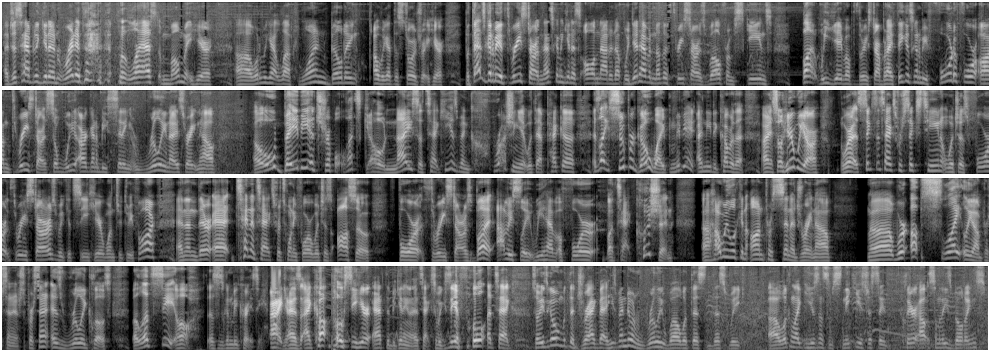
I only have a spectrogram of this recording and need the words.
I just happened to get in right at the, the last moment here. Uh, what do we got left? One building. Oh, we got the storage right here. But that's going to be a three-star, and that's going to get us all knotted up. We did have another three-star as well from Skeens, but we gave up a three-star. But I think it's going to be four to four on three stars. So we are going to be sitting really nice right now. Oh, baby, a triple. Let's go. Nice attack. He has been crushing it with that P.E.K.K.A. It's like super go wipe. Maybe I, I, need to cover that. All right, so here we are. We're at six attacks for 16, which is four three stars. We could see here one, two, three, four. And then they're at 10 attacks for 24, which is also four three stars. But obviously, we have a four attack cushion. Uh, how are we looking on percentage right now? Uh, we're up slightly on percentage. Percent is really close, but let's see. Oh, this is gonna be crazy. All right, guys, I caught Posty here at the beginning of the attack, so we can see a full attack. So he's going with the drag bat. He's been doing really well with this this week. Uh, looking like using some sneakies just to clear out some of these buildings.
